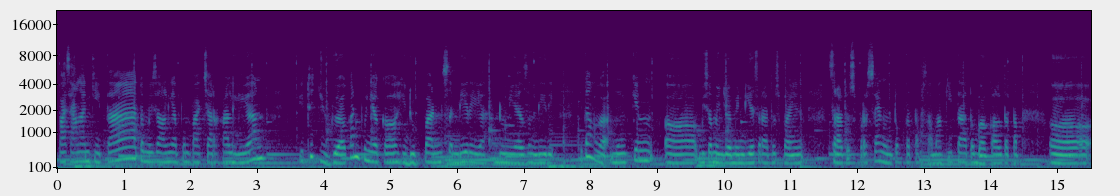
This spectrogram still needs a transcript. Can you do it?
pasangan kita atau misalnya pun pacar kalian itu juga kan punya kehidupan sendiri ya dunia sendiri. Kita nggak mungkin uh, bisa menjamin dia 100% 100% untuk tetap sama kita atau bakal tetap uh,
